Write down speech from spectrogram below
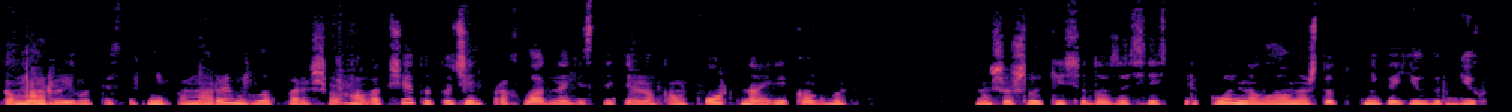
Комары. Вот если бы не комары, было бы хорошо. А вообще тут очень прохладно, действительно комфортно. И как бы на шашлыки сюда засесть прикольно. Главное, что тут никаких других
